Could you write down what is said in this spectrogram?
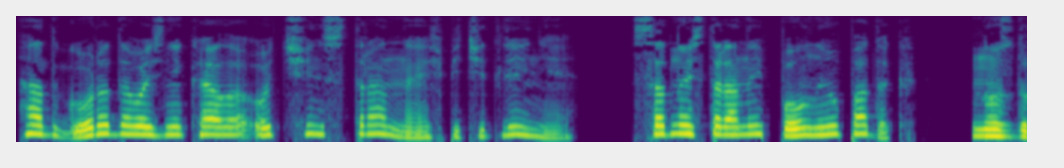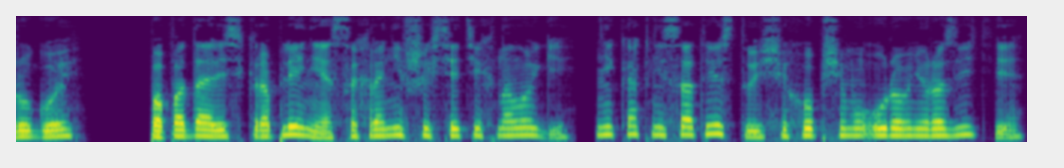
От города возникало очень странное впечатление. С одной стороны, полный упадок, но с другой попадались вкрапления сохранившихся технологий, никак не соответствующих общему уровню развития,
